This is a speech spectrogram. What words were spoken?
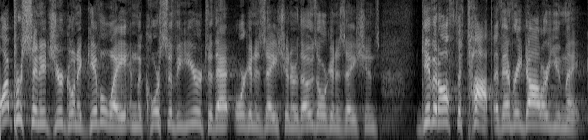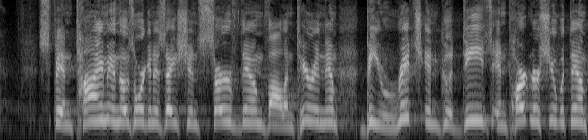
what percentage you're going to give away in the course of a year to that organization or those organizations. Give it off the top of every dollar you make. Spend time in those organizations, serve them, volunteer in them, be rich in good deeds in partnership with them,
